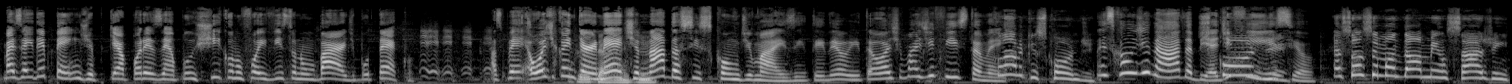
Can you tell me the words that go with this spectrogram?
Mas aí depende, porque, por exemplo, o Chico não foi visto num bar de boteco. Pe- Hoje com a internet, Verdade. nada se esconde mais, entendeu? Então eu acho mais difícil também. Claro que esconde. Não esconde nada, Bia, Esconde. é difícil. É só você mandar uma mensagem,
